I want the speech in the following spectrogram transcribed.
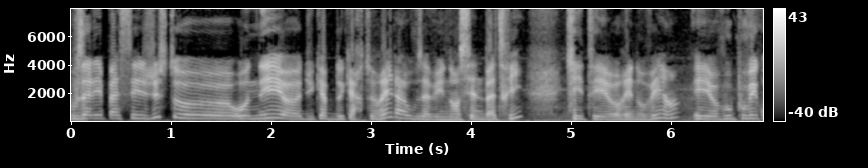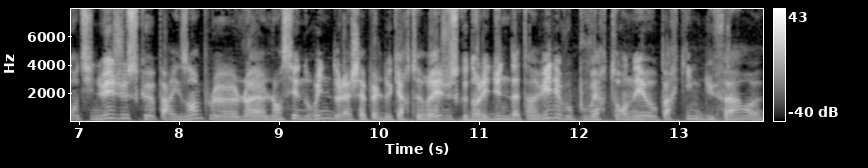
Vous allez passer juste au, nez euh, du cap de Carteret, là où vous avez une ancienne batterie qui a été rénovée. Hein, et vous pouvez continuer jusque, par exemple, l'ancienne ruine de la chapelle de Carteret, jusque dans les dunes d'Atinville, et vous pouvez retourner au parking du phare,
